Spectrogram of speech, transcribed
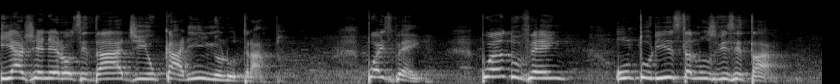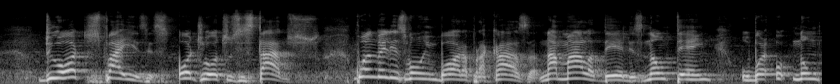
e a generosidade e o carinho no trato. Pois bem, quando vem um turista nos visitar de outros países ou de outros estados, quando eles vão embora para casa, na mala deles não tem, o, não,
